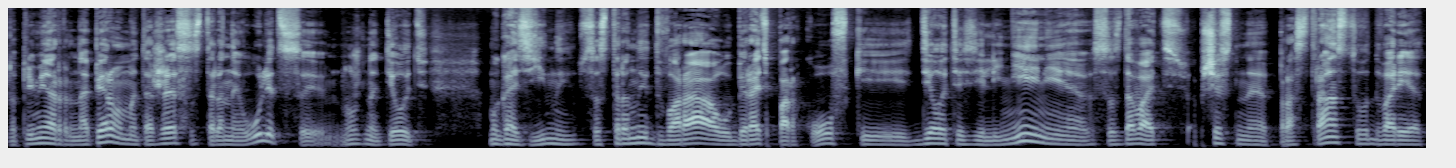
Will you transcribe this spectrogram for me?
Например, на первом этаже со стороны улицы нужно делать магазины, со стороны двора убирать парковки, делать озеленение, создавать общественное пространство во дворе,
